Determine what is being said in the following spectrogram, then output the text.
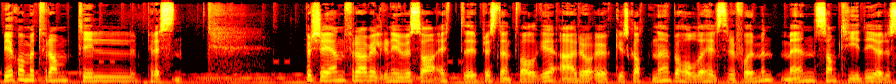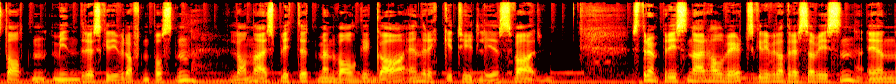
Vi er kommet fram til pressen. Beskjeden fra velgerne i USA etter presidentvalget er å øke skattene, beholde helsereformen, men samtidig gjøre staten mindre, skriver Aftenposten. Landet er splittet, men valget ga en rekke tydelige svar. Strømprisen er halvert, skriver Adresseavisen. En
